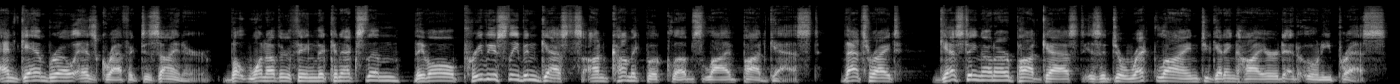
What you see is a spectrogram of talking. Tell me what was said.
and Gambro as graphic designer. But one other thing that connects them, they've all previously been guests on Comic Book Club's live podcast. That's right, guesting on our podcast is a direct line to getting hired at Oni Press.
